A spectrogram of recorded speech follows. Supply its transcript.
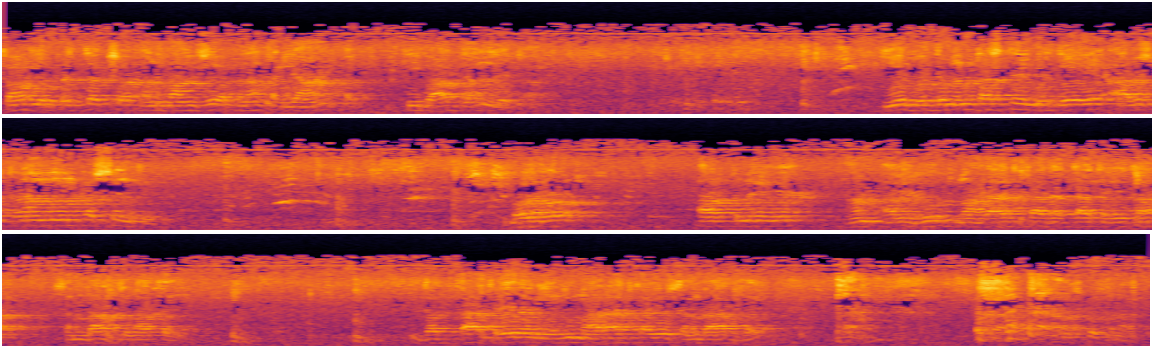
क्योंकि प्रत्यक्ष और अनुमान से अपना कल्याण की बात जान लेता है। ये बुद्धिमंतस्त्र निर्देह आविष्क्राम पश्यंती बोलो। और हम अभिभूत महाराज का दत्तात्रेय का संवाद सुनाते हैं। दत्तात्रेय और यदु महाराज का जो संवाद है, उसको सुनाते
